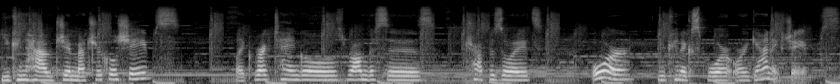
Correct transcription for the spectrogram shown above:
You can have geometrical shapes like rectangles, rhombuses, trapezoids, or you can explore organic shapes.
